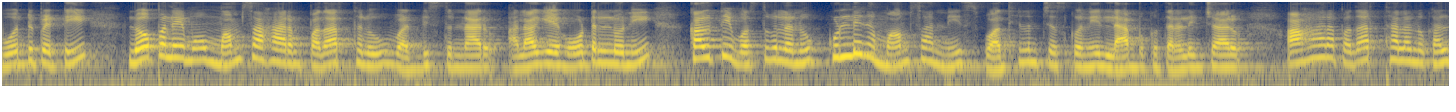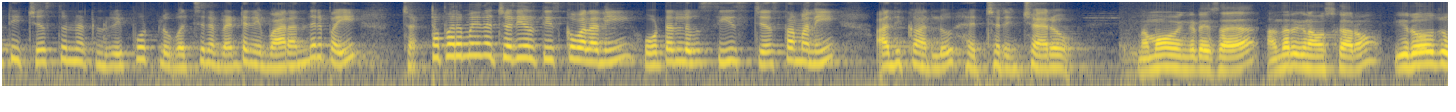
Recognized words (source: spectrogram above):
బోర్డు పెట్టి లోపలేమో మాంసాహారం పదార్థాలు వడ్డిస్తున్నారు. అలాగే హోటల్లోని కల్తీ వస్తువులను కుళ్ళిన మాంసాన్ని స్వాధీనం చేసుకొని ల్యాబ్కు తరలించారు. ఆహార పదార్థాలను కల్తీ చేస్తున్నట్లు రిపోర్టులు వచ్చిన వెంటనే వారందరిపై చట్టపరమైన చర్యలు తీసుకోవాలని హోటళ్ళు సీజ్ చేస్తామని అధికారులు హెచ్చరించారు. నమో వెంకటేశాయ. అందరికీ నమస్కారం. ఈ రోజు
